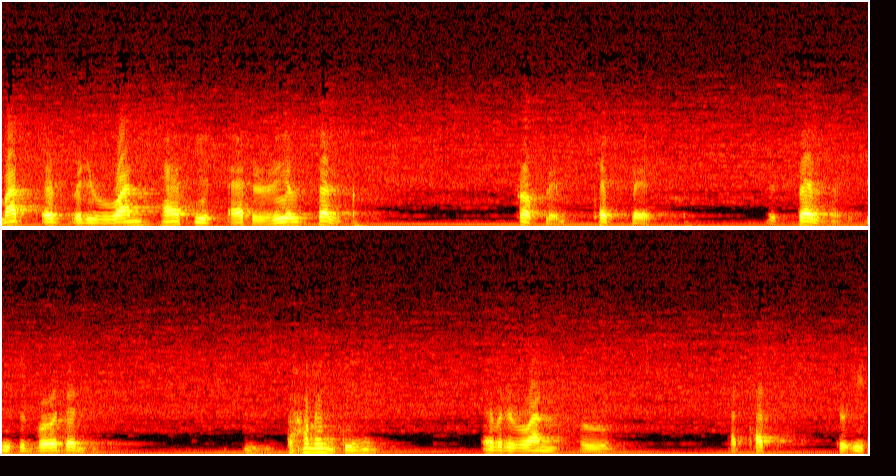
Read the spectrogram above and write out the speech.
but everyone has it as real self. Problem takes place. The self is a burden, tormenting everyone who attached to it,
